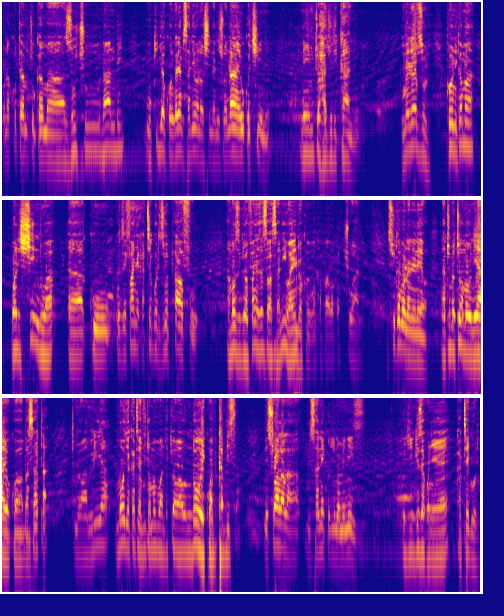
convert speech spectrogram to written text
Unakuta mtu kama Zuchu, Nandi, ukija kuangalia msanii wanaoshindanishwa naye huko chini ni mtu hajulikani. Umeelewa vizuri? Kwa hiyo ni kama walishindwa uh, ku, kuzifanya kategori ziwe powerful ambazo zingewafanya sasa wasanii waende wakachuane waka, waka wakachuane. Sijui kama unanielewa. Na tumetoa maoni hayo kwa Basata, tumewaambia moja kati ya vitu ambavyo wanatakiwa waondoe kwa kabisa ni swala la msanii kujinominizi kujiingiza kwenye kategori.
